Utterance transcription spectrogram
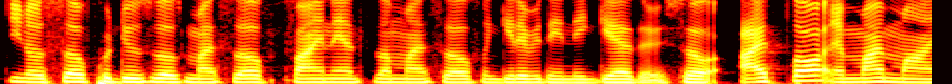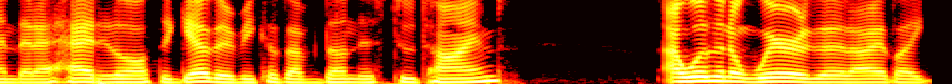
you know self-produce those myself, finance them myself, and get everything together. So I thought in my mind that I had it all together because I've done this two times. I wasn't aware that I like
